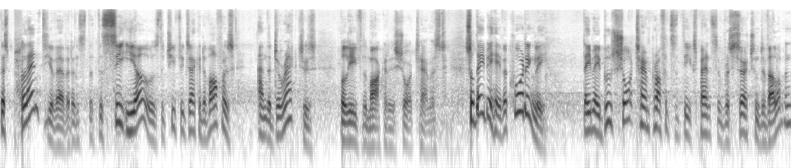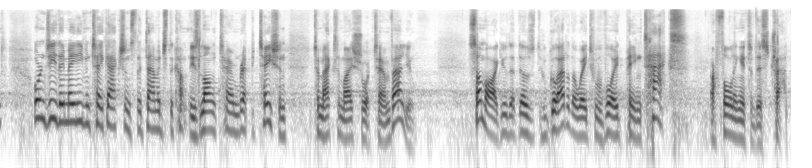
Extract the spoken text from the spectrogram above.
there's plenty of evidence that the CEOs, the chief executive officers, and the directors believe the market is short termist. So they behave accordingly. They may boost short term profits at the expense of research and development, or indeed they may even take actions that damage the company's long term reputation to maximize short term value. Some argue that those who go out of their way to avoid paying tax are falling into this trap,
